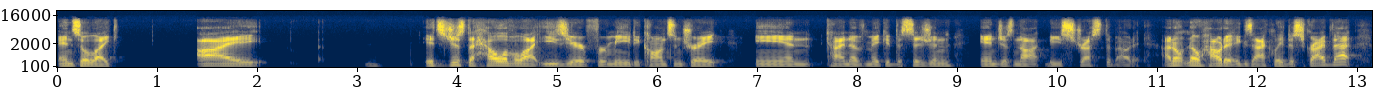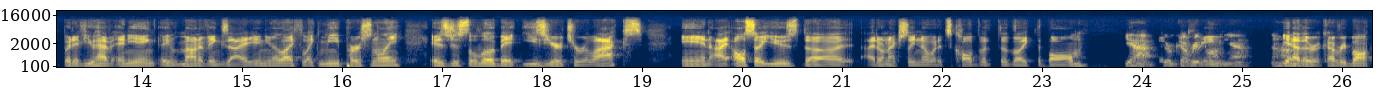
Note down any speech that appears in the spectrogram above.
and so like I it's just a hell of a lot easier for me to concentrate and kind of make a decision and just not be stressed about it. I don't know how to exactly describe that, but if you have any an- amount of anxiety in your life, like me personally, it's just a little bit easier to relax. And I also use the I don't actually know what it's called, but the like the balm yeah, the recovery bomb. Yeah. Uh-huh. yeah, the recovery ball.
